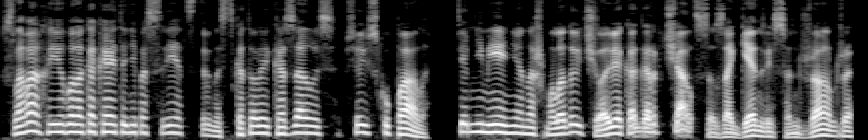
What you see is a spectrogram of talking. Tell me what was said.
В словах ее была какая-то непосредственность, которая, казалось, все искупала. Тем не менее, наш молодой человек огорчался за Генри Сент-Джорджа,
